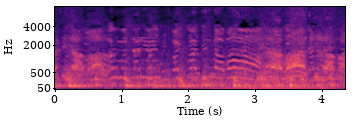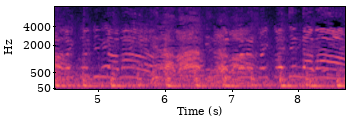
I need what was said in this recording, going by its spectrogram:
কর্মচারী ঐক্য জিন্দাবাদ ঐক্য জিন্দাবাদ। ঐক্য জিন্দাবাদ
